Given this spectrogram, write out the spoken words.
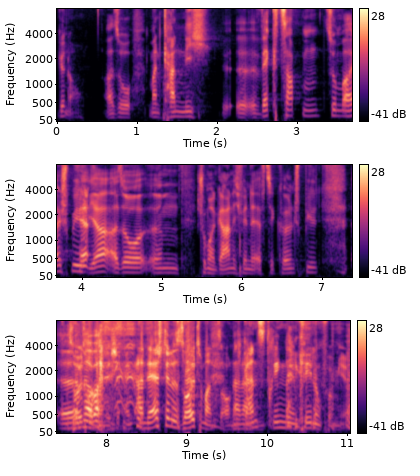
Genau. Also man kann nicht äh, wegzappen zum Beispiel, ja, ja also ähm, schon mal gar nicht, wenn der FC Köln spielt. Ähm, sollte man nicht. An der Stelle sollte man es auch nicht. Nein, nein. Ganz dringende Empfehlung von mir.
